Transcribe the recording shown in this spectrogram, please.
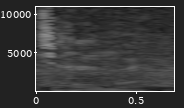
That's a home run.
